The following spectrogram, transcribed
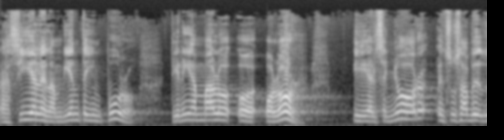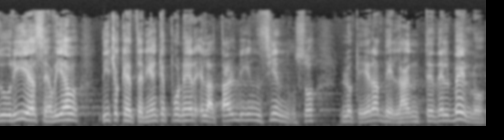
hacía el ambiente impuro, tenía malo olor. Y el Señor en su sabiduría se había dicho que tenían que poner el altar de incienso, lo que era delante del velo.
